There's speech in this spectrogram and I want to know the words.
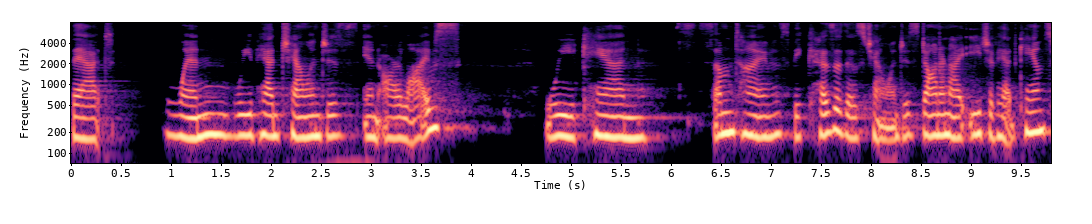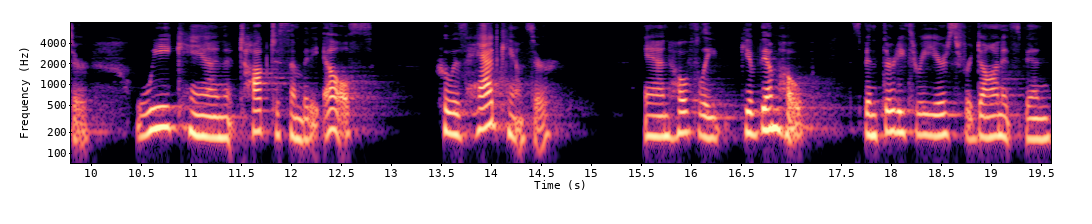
that when we've had challenges in our lives, we can sometimes, because of those challenges, Don and I each have had cancer, we can talk to somebody else who has had cancer and hopefully give them hope. It's been 33 years for Don, it's been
